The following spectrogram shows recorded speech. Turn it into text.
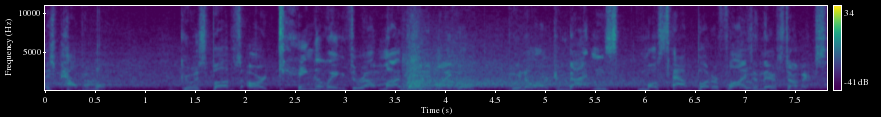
is palpable. Goosebumps are tingling throughout my body, Michael. We know our combatants must have butterflies in their stomachs.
